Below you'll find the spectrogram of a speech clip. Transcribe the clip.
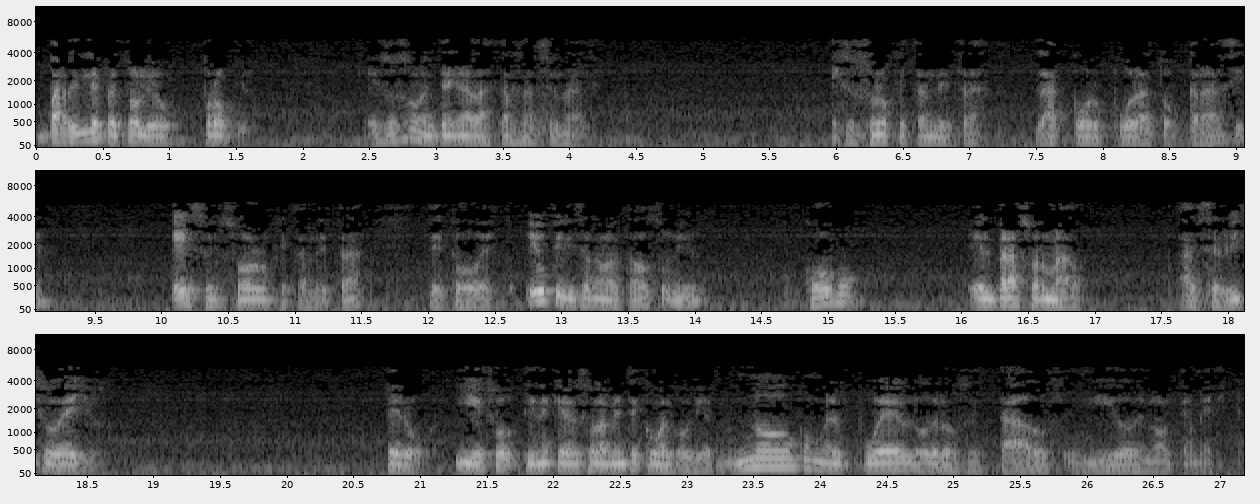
barril de petróleo propio. Eso se lo entrega a las transnacionales. Esos son los que están detrás. La corporatocracia, esos son los que están detrás de todo esto. Y utilizan a los Estados Unidos como el brazo armado al servicio de ellos. Pero, y eso tiene que ver solamente con el gobierno, no con el pueblo de los Estados Unidos de Norteamérica.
